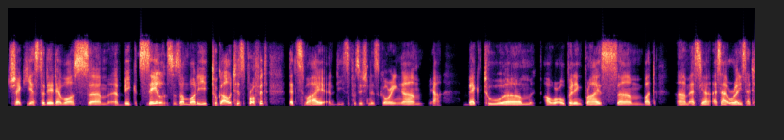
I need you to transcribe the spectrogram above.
check yesterday, there was um, a big sale. So somebody took out his profit. That's why this position is going um, yeah, back to um, our opening price. Um, but um, as, yeah, as I already said,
